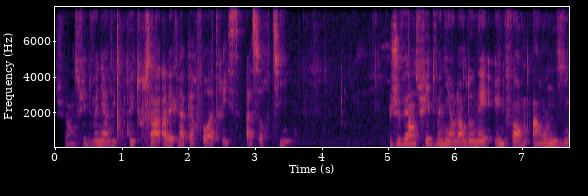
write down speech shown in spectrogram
Je vais ensuite venir découper tout ça avec la perforatrice assortie. Je vais ensuite venir leur donner une forme arrondie.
